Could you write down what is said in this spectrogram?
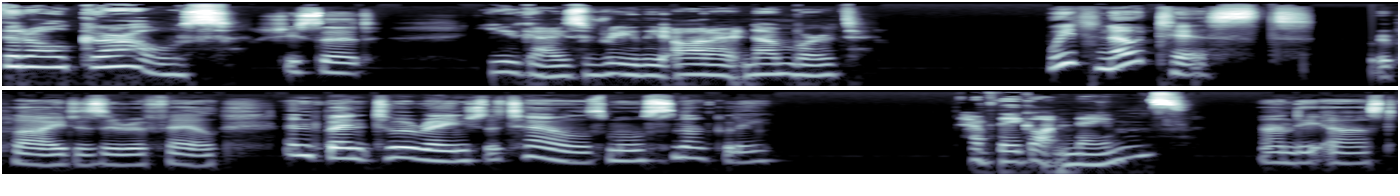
They're all girls, she said. You guys really are outnumbered. We'd noticed, replied Aziraphale, and bent to arrange the towels more snugly. Have they got names? Mandy asked,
